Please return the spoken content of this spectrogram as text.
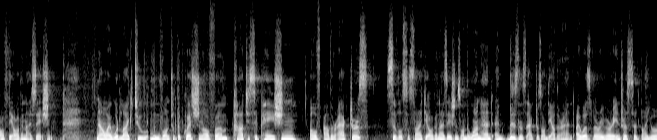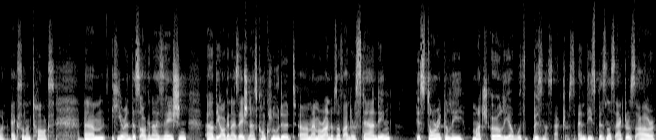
of the organization. Now, I would like to move on to the question of um, participation of other actors, civil society organizations on the one hand, and business actors on the other hand. I was very, very interested by your excellent talks. Um, here in this organization, uh, the organization has concluded uh, memorandums of understanding historically much earlier with business actors. And these business actors are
